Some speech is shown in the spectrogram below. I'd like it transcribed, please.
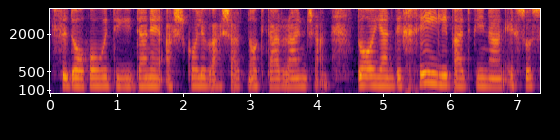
صداها و دیدن اشکال وحشتناک در رنجن. به آینده خیلی بدبینن احساس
